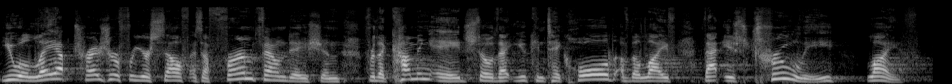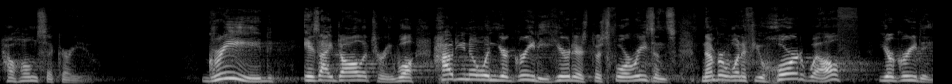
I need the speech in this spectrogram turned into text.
you will lay up treasure for yourself as a firm foundation for the coming age so that you can take hold of the life that is truly life. How homesick are you? Greed is idolatry. Well, how do you know when you're greedy? Here it is. There's four reasons. Number one, if you hoard wealth, you're greedy.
